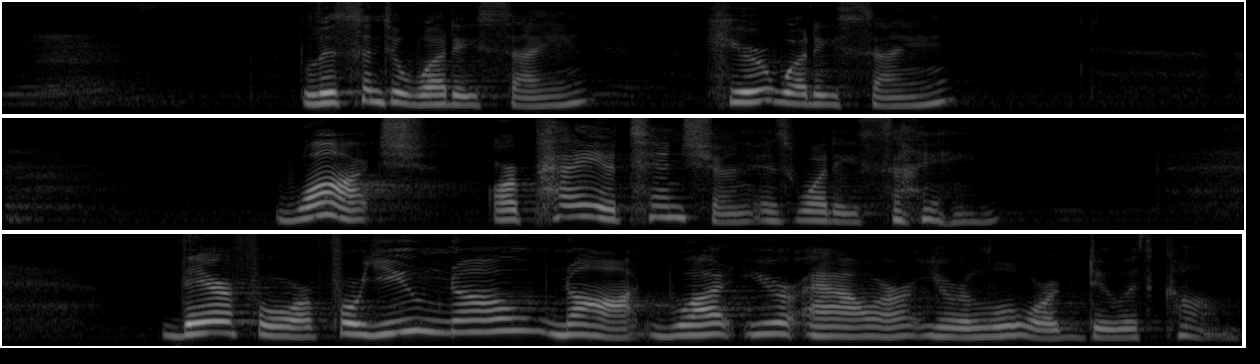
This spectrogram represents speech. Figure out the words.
Yes. Listen to what he's saying? Yes. Hear what he's saying? Watch or pay attention, is what he's saying. Therefore, for you know not what your hour your Lord doeth come.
